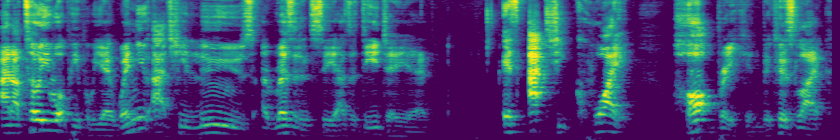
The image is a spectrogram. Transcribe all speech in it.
And I tell you what, people, yeah, when you actually lose a residency as a DJ, yeah, it's actually quite heartbreaking because like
